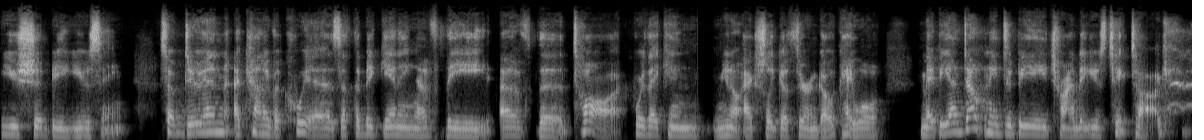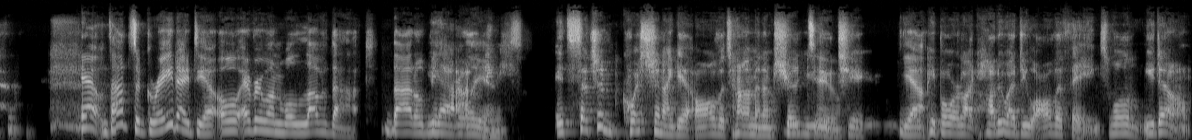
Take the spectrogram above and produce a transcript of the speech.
you should be using. So I'm doing a kind of a quiz at the beginning of the of the talk where they can, you know, actually go through and go, okay, well, maybe I don't need to be trying to use TikTok. Yeah, that's a great idea. Oh, everyone will love that. That'll be yeah, brilliant. It's such a question I get all the time, and I'm sure Me you too. too. Yeah. people are like, how do I do all the things? Well, you don't.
